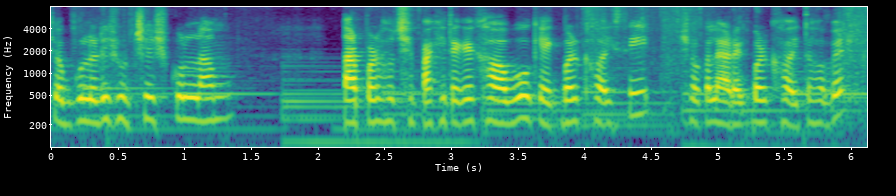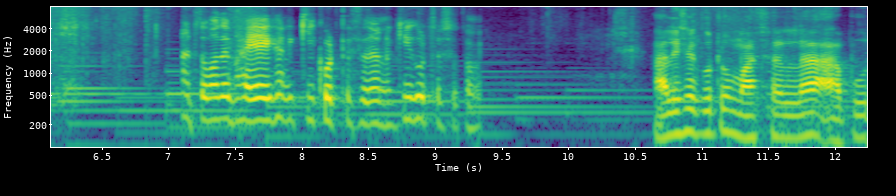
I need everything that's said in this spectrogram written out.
সবগুলোরই শ্যুট শেষ করলাম। তারপর হচ্ছে পাখিটাকে খাওয়াবো, ওকে একবার খাওয়াইছি। সকালে আরেকবার খাওয়াইতে হবে। আর তোমাদের ভাইয়া এখানে কি করতেছে জানো? কি করতেছো তুমি? আলিশা কুটু মাশাল্লাহ আপু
